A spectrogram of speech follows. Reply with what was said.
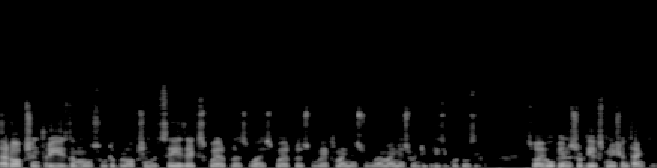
that option 3 is the most suitable option which says x square plus y square plus 2x minus 2y minus 23 is equal to 0. So I hope you understood the explanation. Thank you.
